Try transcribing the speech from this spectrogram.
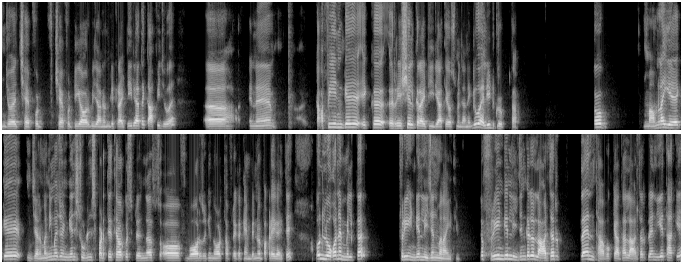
जो है छः फुट छः फुट या और भी जाने, उनके क्राइटेरिया थे काफ़ी जो है इन्हें काफ़ी इनके एक रेशियल क्राइटेरिया थे उसमें जाने के लिए, वो एलिट ग्रुप था। तो मामला ये है कि जर्मनी में जो इंडियन स्टूडेंट्स पढ़ते थे और कुछ प्रिजनर्स ऑफ़ वॉर जो कि नॉर्थ अफ्रीका कैंपेन में पकड़े गए थे, उन लोगों ने मिलकर फ्री इंडियन लीजन बनाई थी। तो फ्री इंडियन लीजन का जो लार्जर प्लान था, वो क्या था? लार्जर प्लान ये था कि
